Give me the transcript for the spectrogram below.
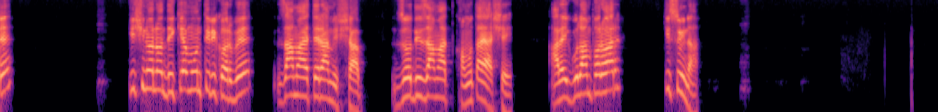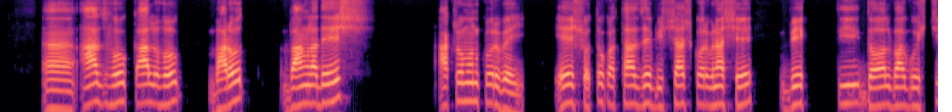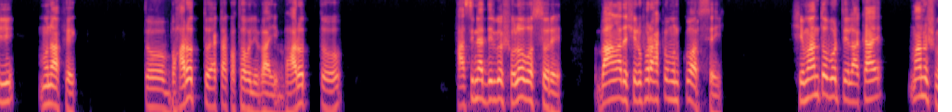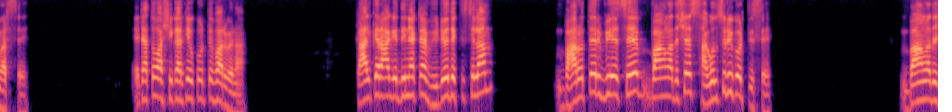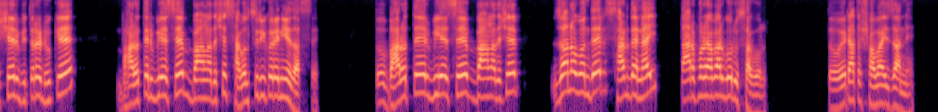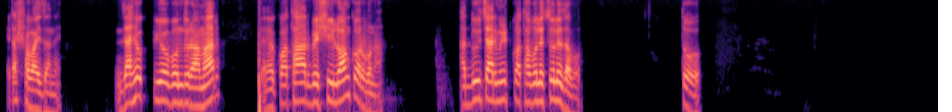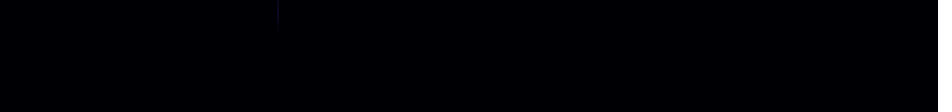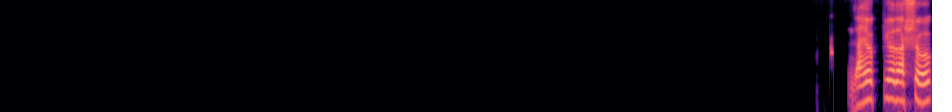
কৃষ্ণ নদীকে মন্ত্রী করবে জামায়াতের আমির সাহেব। যদি জামাত ক্ষমতায় আসে। আর এই গোলাম পরোয়ার কিছুই না। আজ হোক, কাল হোক ভারত বাংলাদেশ আক্রমণ করবেই। এ সত্য কথা যে বিশ্বাস করবে না সে ব্যক্তি, দল বা গোষ্ঠী মুনাফেক। তো ভারত তো একটা কথা বলি ভাই, ভারত তো হাসিনা দীর্ঘ ১৬ বৎসরে বাংলাদেশের উপর আক্রমণ করছেই। সীমান্তবর্তী এলাকায় মানুষ মারছে। এটা তো অস্বীকার কেউ করতে পারবে না। কালকের আগের দিন একটা ভিডিও দেখতেছিলাম। ভারতের বিএসএফ বাংলাদেশের ছাগল চুরি করতেছে। বাংলাদেশের ভিতরে ঢুকে ভারতের বিএসএফ বাংলাদেশের ছাগল চুরি করে নিয়ে যাচ্ছে। তো ভারতের বিএসএফ বাংলাদেশের জনগণদের ছাড় দেয় নাই। তারপরে আবার গরু ছাগল। তো এটা তো সবাই জানে। এটা সবাই জানে। যাই হোক, প্রিয় বন্ধুরা, আমার কথা আর বেশি লং করব না। আর ২-৪ মিনিট কথা বলে চলে যাব। তো যাই হোক প্রিয় দর্শক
